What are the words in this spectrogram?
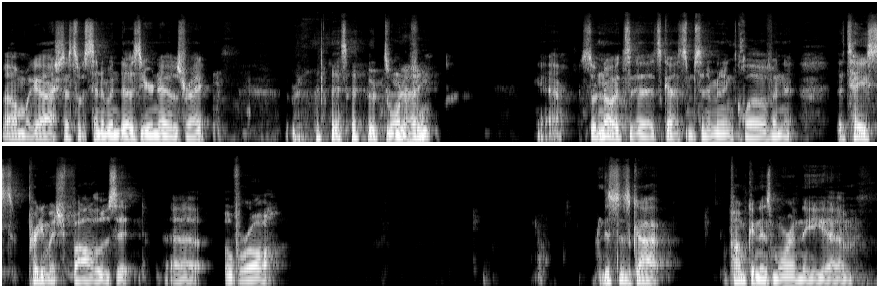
oh my gosh, that's what cinnamon does to your nose, right? It's, it's wonderful. Right? Yeah. So no, it's uh, it's got some cinnamon and clove, and the taste pretty much follows it uh, overall. This has got pumpkin is more in the um,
